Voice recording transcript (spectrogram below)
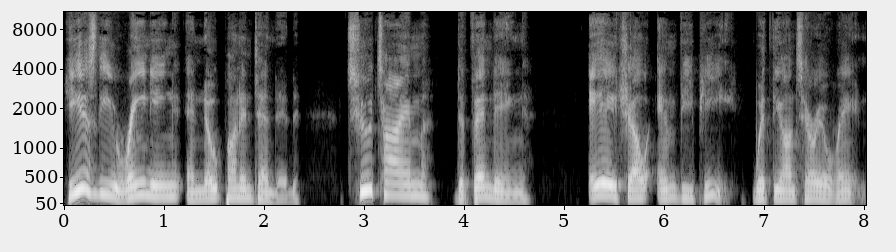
He is the reigning, and no pun intended, two time defending AHL MVP with the Ontario Reign.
